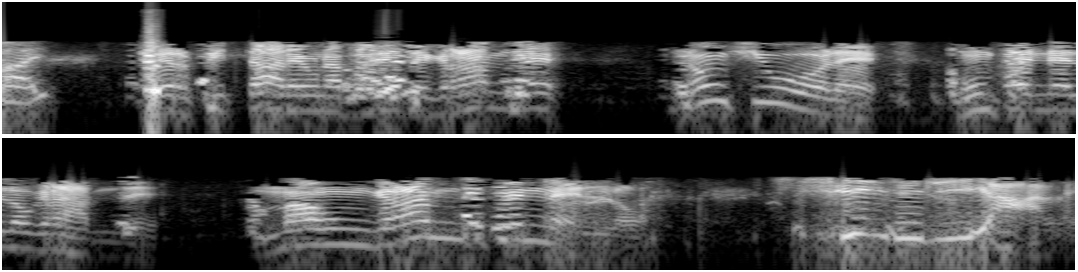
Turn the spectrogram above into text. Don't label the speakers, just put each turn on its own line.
vai.
Per pittare una parete grande non ci vuole un pennello grande, ma un grande pennello.
Cinghiale.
